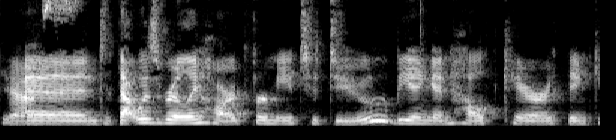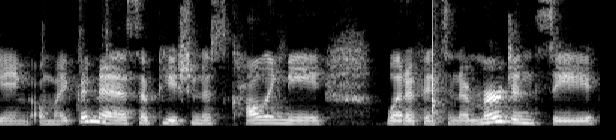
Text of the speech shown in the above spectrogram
yes And that was really hard for me to do, being in healthcare, thinking, oh my goodness, a patient is calling me. What if it's an emergency?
